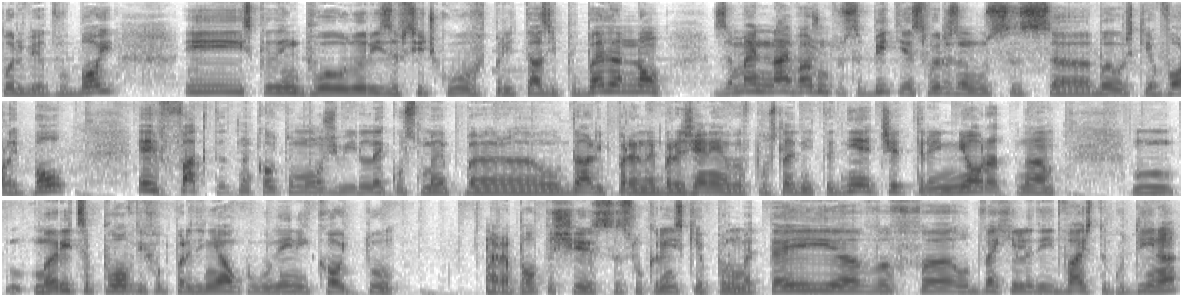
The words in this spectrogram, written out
първият двубой и иска да им благодари за всичко при тази победа. Но за мен най-важното събитие, свързано с българския волейбол, е фактът, на който може би леко сме дали пренебрежение в последните дни, е, че треньорът на Марица Пловдив от преди няколко години, който работеше с украинския Прометей в, от 2020 година.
